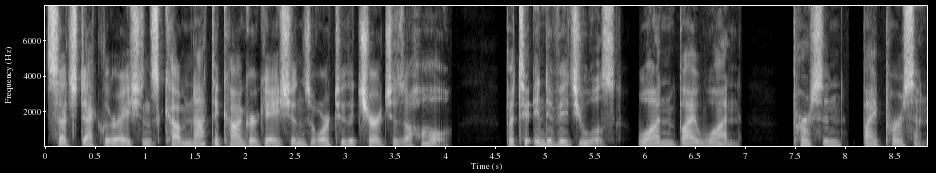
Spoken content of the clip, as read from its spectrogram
Such declarations come not to congregations or to the church as a whole, but to individuals one by one, person by person.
